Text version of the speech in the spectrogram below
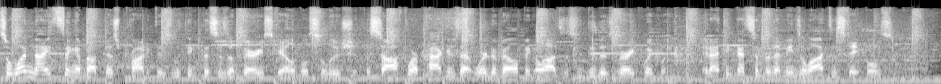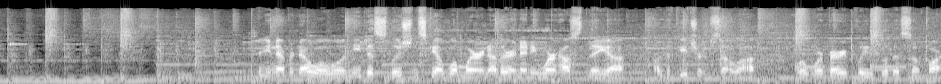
So one nice thing about this product is we think this is a very scalable solution. The software package that we're developing allows us to do this very quickly. And I think that's something that means a lot to Staples. You never know, we'll, we'll need this solution scaled one way or another in any warehouse of the, uh, of the future. So uh, we're, we're very pleased with this so far.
